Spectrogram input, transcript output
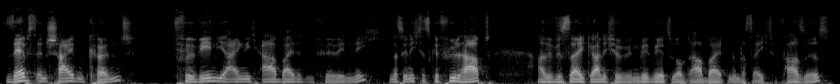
selbst entscheiden könnt, für wen ihr eigentlich arbeitet und für wen nicht. Und dass ihr nicht das Gefühl habt, aber wir wissen eigentlich gar nicht, für wen, wen wir jetzt überhaupt arbeiten und was eigentlich die Phase ist.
